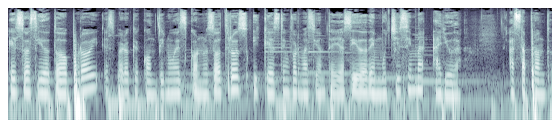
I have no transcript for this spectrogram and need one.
Eso ha sido todo por hoy. Espero que continúes con nosotros y que esta información te haya sido de muchísima ayuda. Hasta pronto.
